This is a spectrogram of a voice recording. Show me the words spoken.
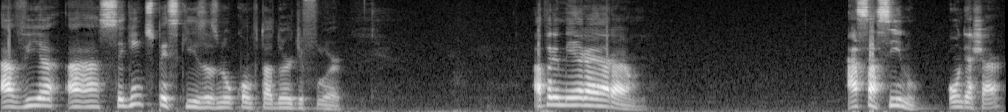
havia as seguintes pesquisas no computador de Flor. A primeira era assassino, onde achar?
